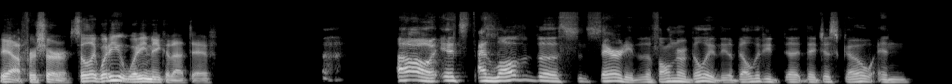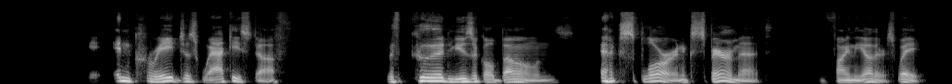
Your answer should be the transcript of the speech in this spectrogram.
Yeah, for sure. So like what do you what do you make of that, Dave? Oh, it's I love the sincerity, the vulnerability, the ability that they just go and and create just wacky stuff with good musical bones and explore and experiment and find the others. Wait,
